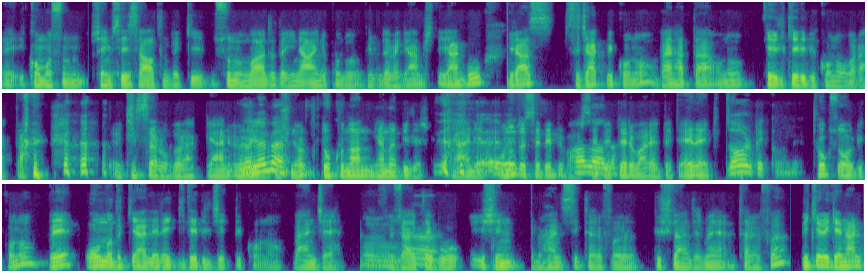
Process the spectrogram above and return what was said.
E, İKOMOS'un şemsiyesi altındaki sunumlarda da yine aynı konu gündeme gelmişti. Yani bu biraz sıcak bir konu. Ben hatta onu tehlikeli bir konu olarak da e, kişisel olarak yani öyle, Öyle mi? düşünüyorum. Dokunan yanabilir. Yani Evet. onun da sebebi var. Allah Allah. Sebepleri var elbette. Evet. Zor bir konu. Çok zor bir konu ve olmadık yerlere gidebilecek bir konu bence. Hmm. Özellikle Ha. bu işin mühendislik tarafı, güçlendirme tarafı. Bir kere genel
